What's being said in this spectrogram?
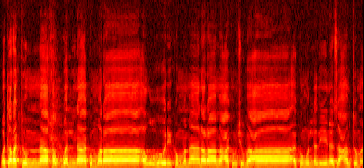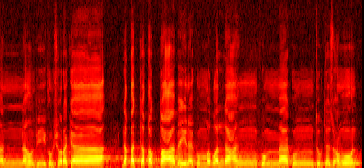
وتركتم ما خولناكم وراء ظهوركم وما نرى معكم شفعاءكم الذين زعمتم أنهم فيكم شركاء. لقد تقطع بينكم وضل عنكم ما كنتم تزعمون.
